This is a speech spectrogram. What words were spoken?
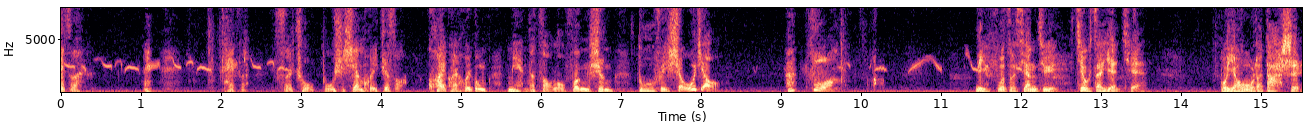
太子，太子，此处不是相会之所，快快回宫，免得走漏风声，多费手脚。啊，父王，你父子相聚就在眼前，不要误了大事，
